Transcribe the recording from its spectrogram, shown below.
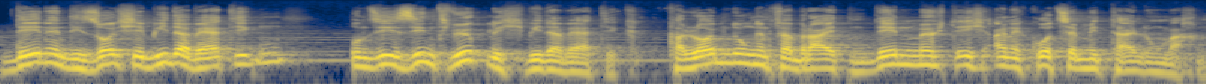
Denen, die solche widerwärtigen, und sie sind wirklich widerwärtig, Verleumdungen verbreiten, denen möchte ich eine kurze Mitteilung machen.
